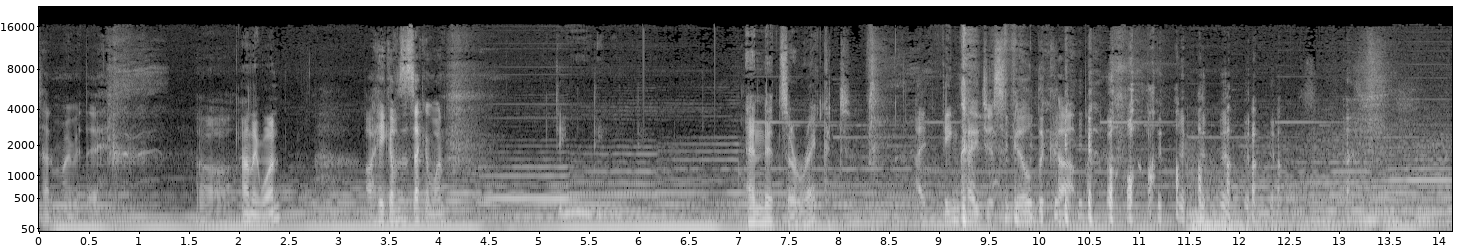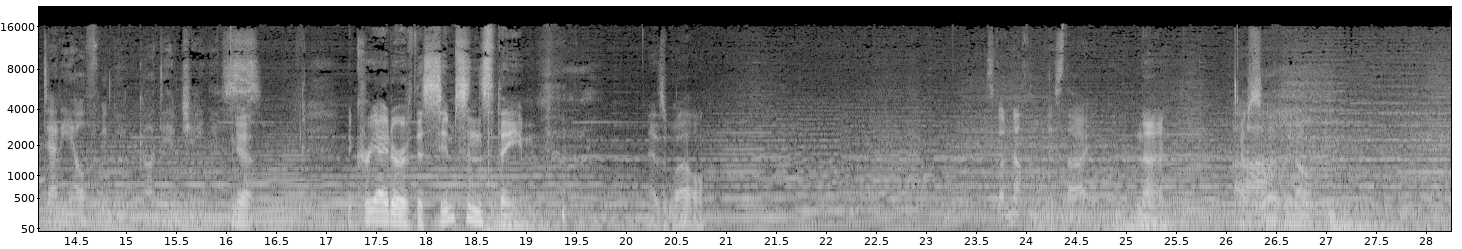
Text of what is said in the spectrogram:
just had a moment there. Oh. Only one. Oh, here comes the second one. Ding ding. And it's erect. I think I just filled the cup. Danny Elfman, you goddamn genius. Yeah. The creator of the Simpsons theme as well. It's got nothing on this though. No, absolutely ah. not.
